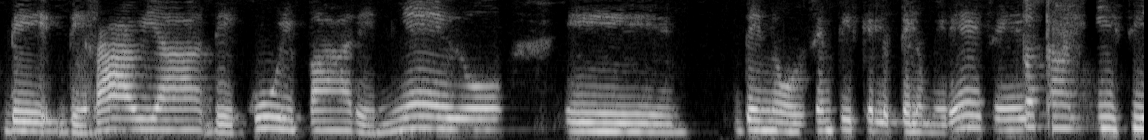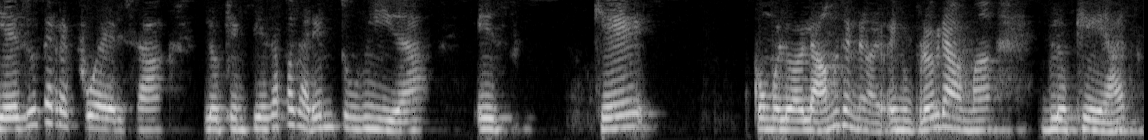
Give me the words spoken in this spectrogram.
de, rabia, de culpa, de miedo, eh, de no sentir que te lo mereces. Total. Y si eso se refuerza, lo que empieza a pasar en tu vida es que, como lo hablábamos en, en un programa, bloqueas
